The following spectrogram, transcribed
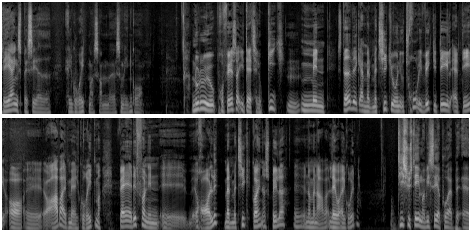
læringsbaserede algoritmer, som, øh, som indgår. Og nu er du jo professor i datalogi, mm. men stadigvæk er matematik jo en utrolig vigtig del af det at, øh, at arbejde med algoritmer. Hvad er det for en øh, rolle, matematik går ind og spiller, øh, når man arbejder, laver algoritmer? De systemer, vi ser på, er-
